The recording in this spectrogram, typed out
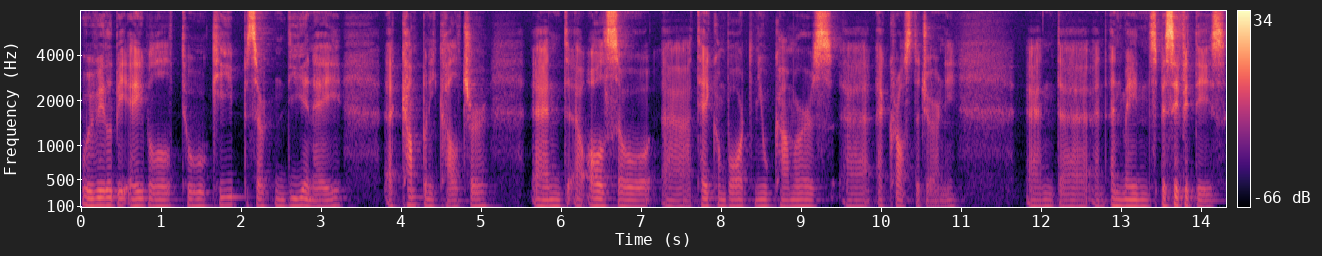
we will be able to keep certain DNA, a company culture, and uh, also uh, take on board newcomers uh, across the journey and, uh, and, and main specificities,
